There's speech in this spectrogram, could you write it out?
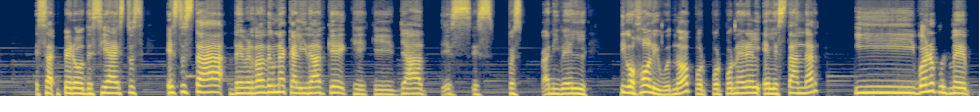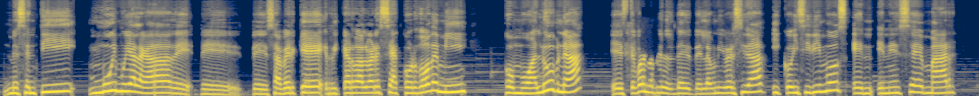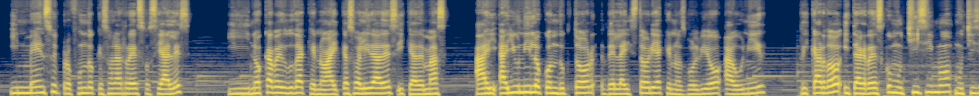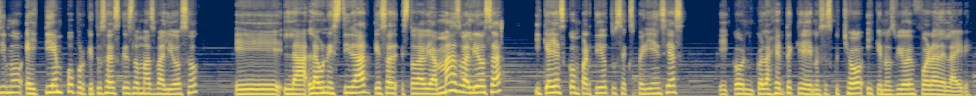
pero decía, esto, es, esto está de verdad de una calidad que, que, ya es, es, pues a nivel, digo, Hollywood, ¿no? Por, por poner el, el estándar. Y bueno, pues me, me sentí muy, muy halagada de, de, de, saber que Ricardo Álvarez se acordó de mí como alumna, este, bueno, de, la universidad y coincidimos en, ese mar inmenso y profundo que son las redes sociales. Y no cabe duda que no hay casualidades y que además hay, un hilo conductor de la historia que nos volvió a unir. Ricardo, y te agradezco muchísimo, muchísimo el tiempo, porque tú sabes que es lo más valioso eh, la, honestidad, que es, todavía más valiosa, y que hayas compartido tus experiencias eh, con, con, la gente que nos escuchó y que nos vio en fuera del aire.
